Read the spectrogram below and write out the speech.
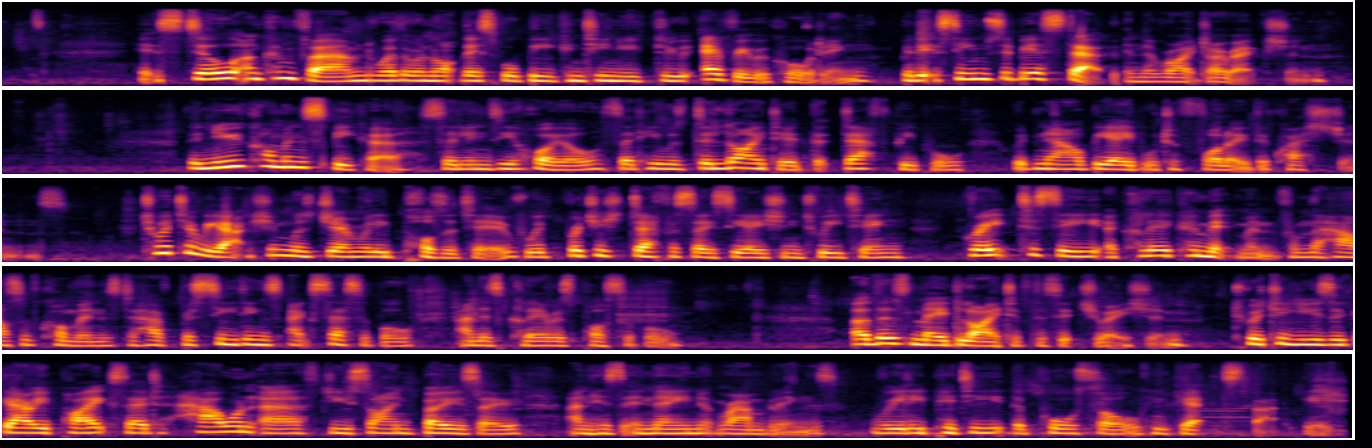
It's still unconfirmed whether or not this will be continued through every recording, but it seems to be a step in the right direction. The new Commons Speaker, Sir Lindsay Hoyle, said he was delighted that deaf people would now be able to follow the questions. Twitter reaction was generally positive, with British Deaf Association tweeting, Great to see a clear commitment from the House of Commons to have proceedings accessible and as clear as possible. Others made light of the situation. Twitter user Gary Pike said, How on earth do you sign Bozo and his inane ramblings? Really pity the poor soul who gets that gig.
